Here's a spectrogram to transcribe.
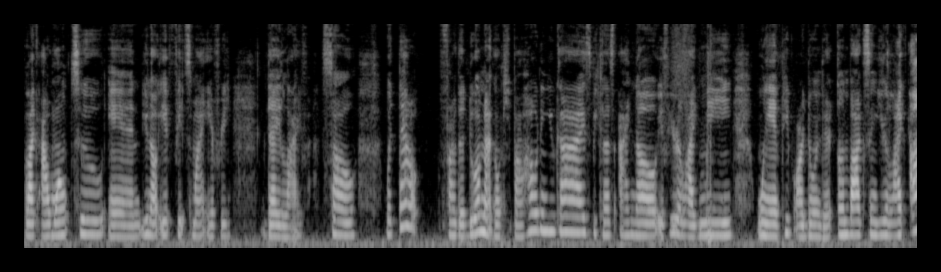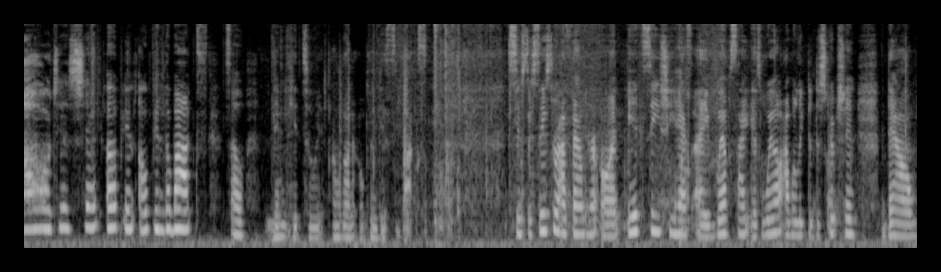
like I want to and you know it fits my everyday life. So without further ado, I'm not going to keep on holding you guys because I know if you're like me, when people are doing their unboxing, you're like, oh, just shut up and open the box. So let me get to it. I'm going to open this box. Sister Sister, I found her on Etsy. She has a website as well. I will link the description down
